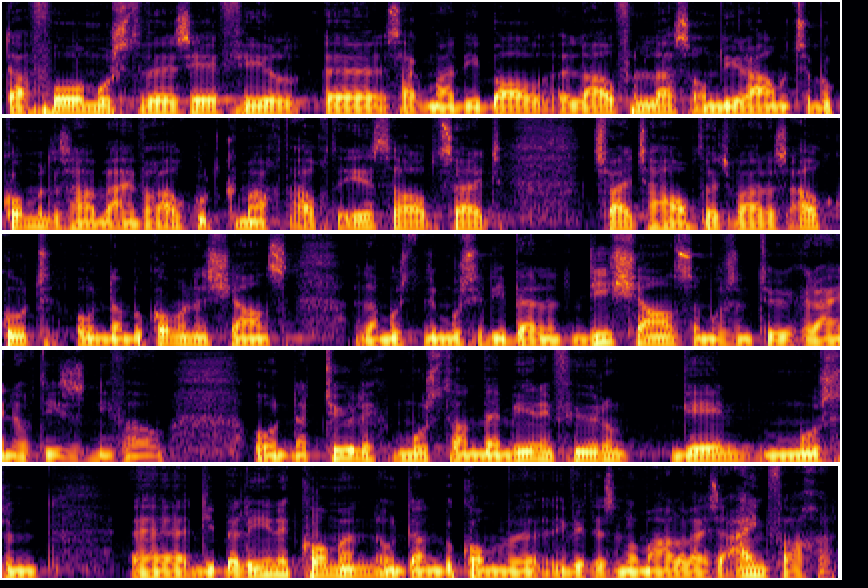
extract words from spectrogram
Davor mussten wir sehr viel, äh, sag mal, die Ball laufen lassen, um die Raum zu bekommen. Das haben wir einfach auch gut gemacht. Auch die erste Halbzeit, zweite Halbzeit war das auch gut. Und dann bekommen wir eine Chance. Und dann mussten, mussten die Bällen, die Chance muss natürlich rein auf dieses Niveau. Und natürlich muss dann, wenn wir in Führung gehen, müssen äh, die Berliner kommen und dann bekommen wir, wird es normalerweise einfacher.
